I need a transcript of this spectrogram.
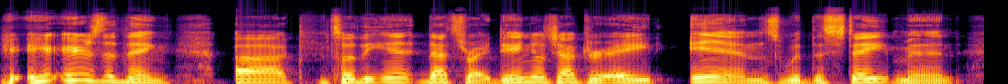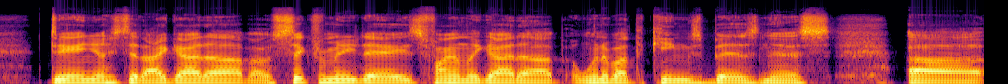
Here's the thing. Uh, so the that's right. Daniel chapter eight ends with the statement. Daniel he said, "I got up. I was sick for many days. Finally got up. Went about the king's business." Uh,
